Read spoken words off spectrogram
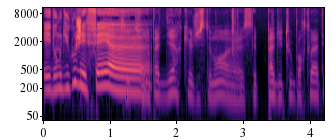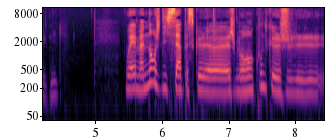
Et donc, du coup, j'ai fait. Euh... Tu, vas pas te dire que justement, euh, c'est pas du tout pour toi la technique? Ouais, maintenant je dis ça parce que euh, je me rends compte que je.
